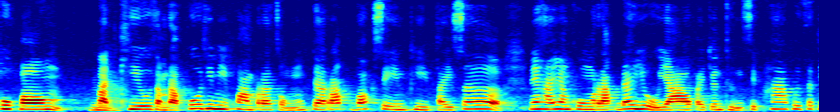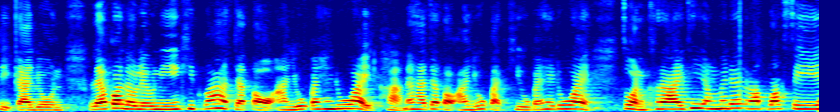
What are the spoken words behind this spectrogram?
คูปองอืม บัตรคิวสำหรับผู้ที่มีความประสงค์จะรับวัคซีนพีไฟเซอร์นะคะยังคงรับได้อยู่ยาวไปจนถึง 15 พฤศจิกายน แล้วก็เร็วๆนี้คิดว่าจะต่ออายุไปให้ด้วยค่ะนะคะจะต่ออายุบัตรคิวไปให้ด้วย ส่วนใครที่ยังไม่ได้รับวัคซีน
